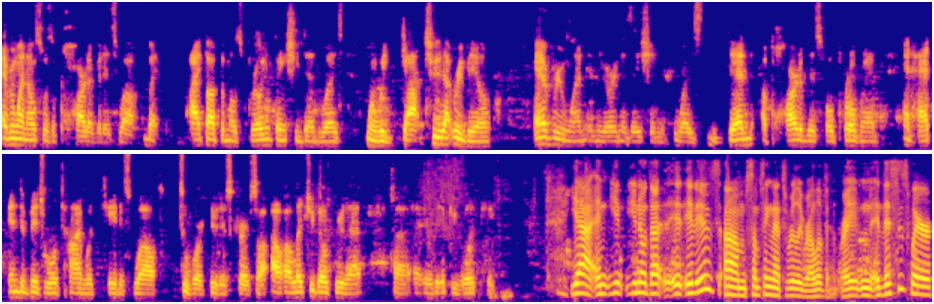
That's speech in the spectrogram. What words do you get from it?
everyone else was a part of it as well. But I thought the most brilliant thing she did was when we got to that reveal, everyone in the organization was then a part of this whole program and had individual time with Kait as well to work through this curve. So I'll, I'll let you go through that uh, if you would, Kait. Yeah, and you you know that it, it is um, something that's really relevant, right? And this is where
